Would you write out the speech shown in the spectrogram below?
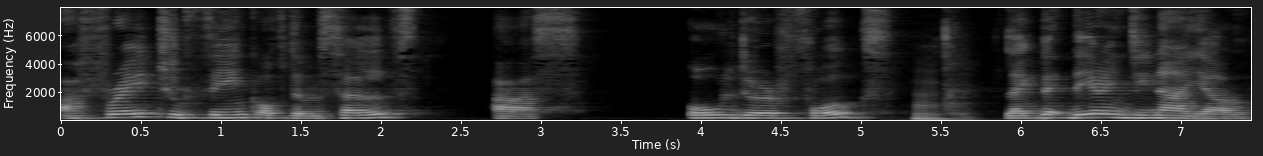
afraid to think of themselves as older folks. Mm. Like they, they are in denial.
